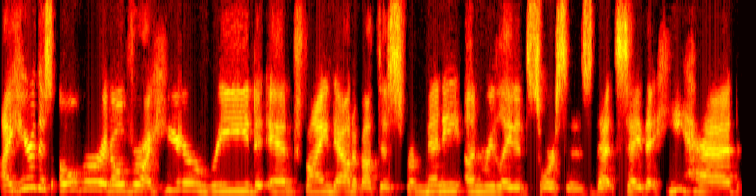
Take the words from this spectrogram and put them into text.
I hear this over and over. I hear, read, and find out about this from many unrelated sources that say that he had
